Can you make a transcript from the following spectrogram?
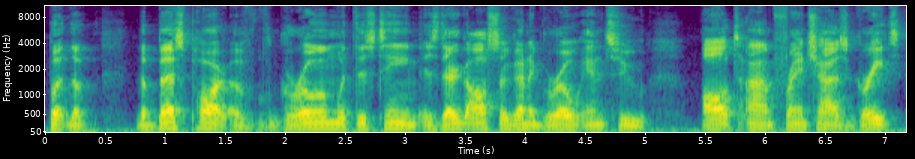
But the the best part of growing with this team is they're also going to grow into all-time franchise greats,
